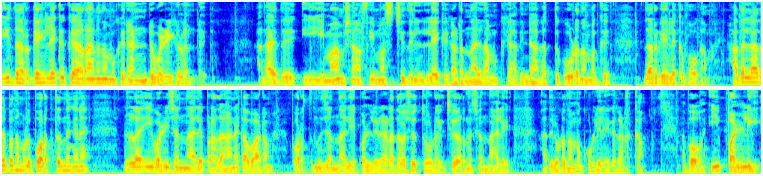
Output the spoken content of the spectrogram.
ഈ ദർഗയിലേക്ക് കയറാൻ നമുക്ക് രണ്ട് വഴികളുണ്ട്. അതായത് ഈ ഇമാം ഷാഫി മസ്ജിദിലേക്ക് കടന്നാൽ നമുക്ക് അതിന്റെ അകത്ത് കൂടെ നമുക്ക് ദർഗയിലേക്ക് പോകാം. അതല്ലാതെ ഇപ്പോൾ നമ്മൾ പുറത്തുനിന്ന് ഇങ്ങനെ ഉള്ള ഈ വഴി ചെന്നാൽ പ്രധാന കവാടം പുറത്തുനിന്ന് ചെന്നാൽ ഈ പള്ളിയുടെ ഇടതുവശത്തോട് ചേർന്ന് ചെന്നാൽ അതിലൂടെ നമുക്ക് ഉള്ളിലേക്ക് കടക്കാം. അപ്പോൾ ഈ പള്ളി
